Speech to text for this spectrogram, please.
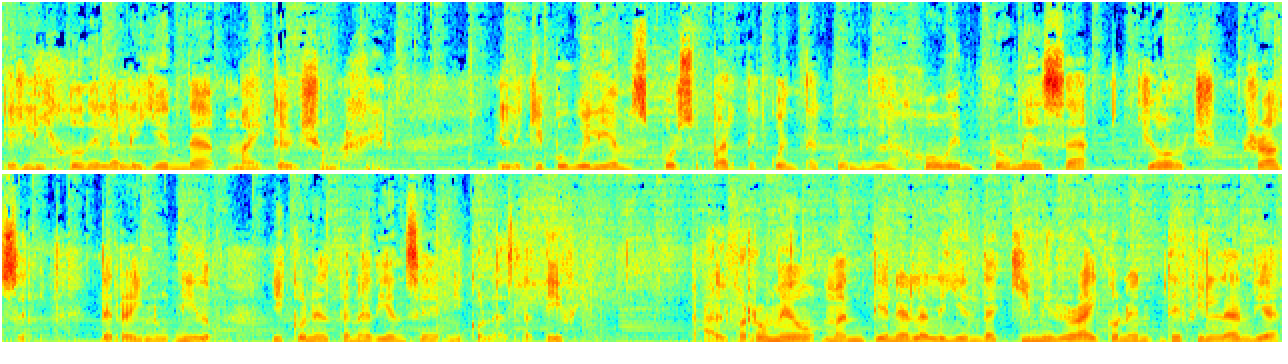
el hijo de la leyenda Michael Schumacher. El equipo Williams por su parte cuenta con la joven promesa George Russell de Reino Unido y con el canadiense Nicolás Latifi. Alfa Romeo mantiene a la leyenda Kimi Raikkonen de Finlandia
